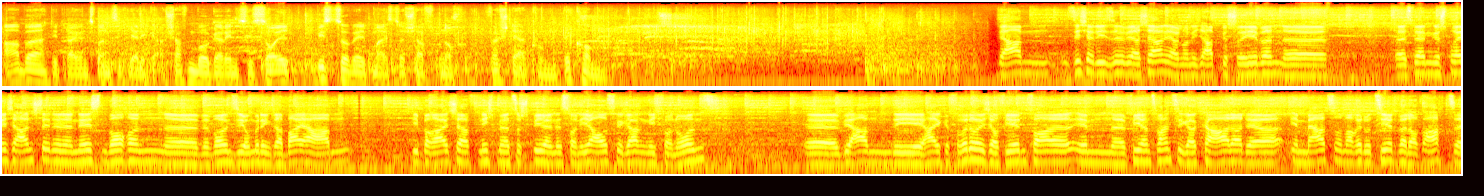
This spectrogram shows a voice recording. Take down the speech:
aber die 23-jährige Aschaffenburgerin, sie soll bis zur Weltmeisterschaft noch Verstärkung bekommen. Wir haben sicher die Silvia Scherniak noch nicht abgeschrieben. Äh, es werden Gespräche anstehen in den nächsten Wochen. Äh, wir wollen sie unbedingt dabei haben die Bereitschaft, nicht mehr zu spielen, ist von ihr ausgegangen, nicht von uns. Äh, wir haben die Heike Friedrich auf jeden Fall im 24er-Kader, äh, der im März nochmal reduziert wird auf 18,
